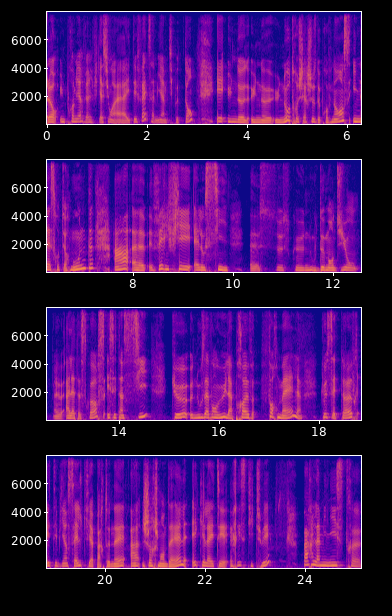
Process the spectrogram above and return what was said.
Alors, une première vérification a été faite, ça a mis un petit peu de temps, et une, une, autre chercheuse de provenance, Inès Rottermund, a vérifié elle aussi ce, que nous demandions à la task force. Et c'est ainsi que nous avons eu la preuve formelle que cette œuvre était bien celle qui appartenait à Georges Mandel et qu'elle a été restituée par la ministre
